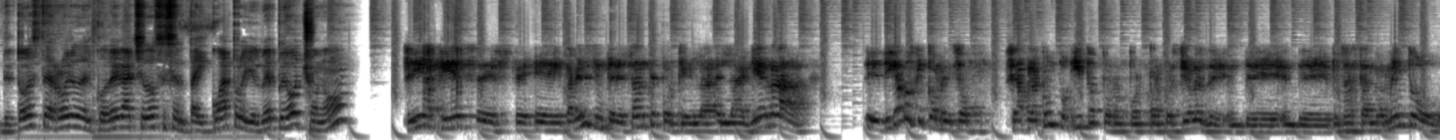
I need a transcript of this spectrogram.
de todo este rollo del codec H264 y el BP8, ¿no? Sí, así es. Este, eh, también es interesante porque la, guerra eh, digamos que comenzó, se aplacó un poquito por, cuestiones de, pues hasta el momento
